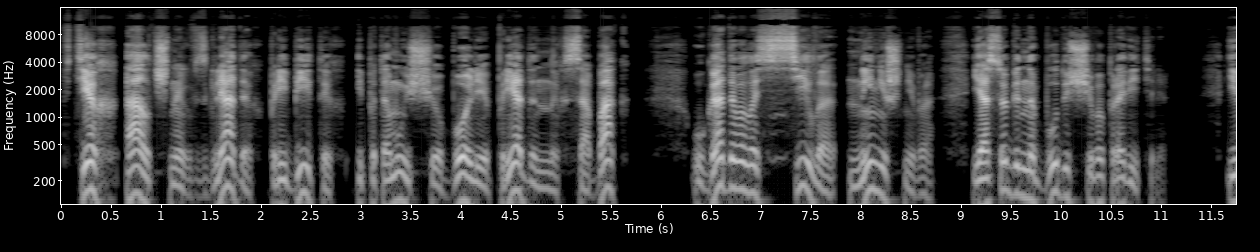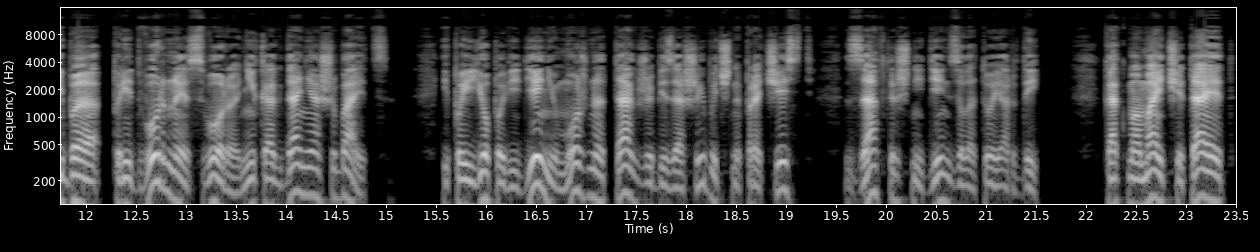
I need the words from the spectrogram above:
В тех алчных взглядах, прибитых и потому еще более преданных собак, угадывалась сила нынешнего и особенно будущего правителя. Ибо придворная свора никогда не ошибается, и по ее поведению можно также безошибочно прочесть завтрашний день Золотой Орды, как Мамай читает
